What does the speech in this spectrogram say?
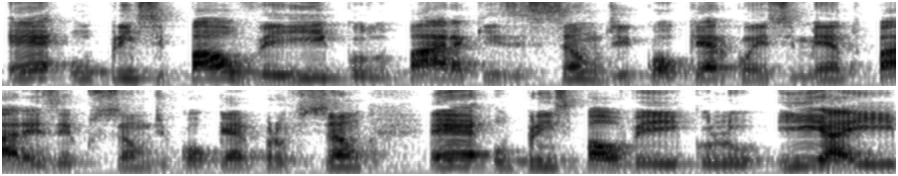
é o principal veículo para aquisição de qualquer conhecimento, para execução de qualquer profissão, é o principal veículo e aí,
